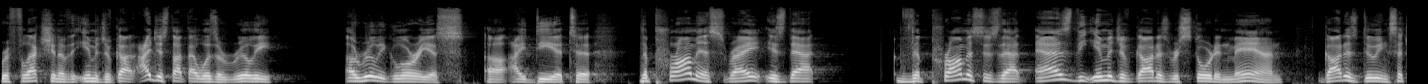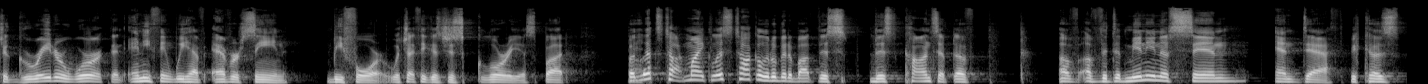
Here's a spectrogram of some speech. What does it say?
reflection of the image of God. I just thought that was a really a really glorious uh, idea to the promise, right? Is that the promise is that as the image of God is restored in man, God is doing such a greater work than anything we have ever seen before, which I think is just glorious. But but let's talk, Mike. Let's talk a little bit about this this concept of of of the dominion of sin and death, because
